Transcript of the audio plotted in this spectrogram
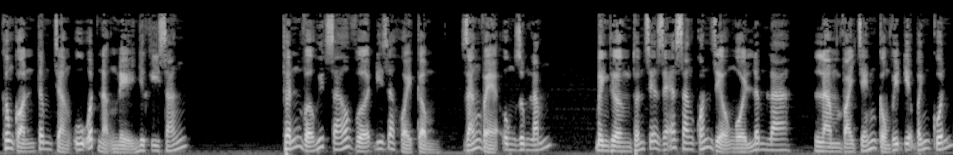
không còn tâm trạng u uất nặng nề như khi sáng. Tuấn vừa huyết sáo vừa đi ra khỏi cổng, dáng vẻ ung dung lắm. Bình thường Thuấn sẽ rẽ sang quán rượu ngồi lâm la, làm vài chén cùng với đĩa bánh cuốn.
